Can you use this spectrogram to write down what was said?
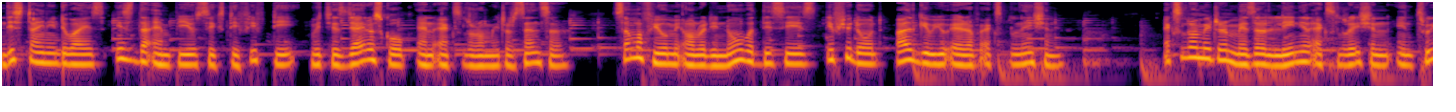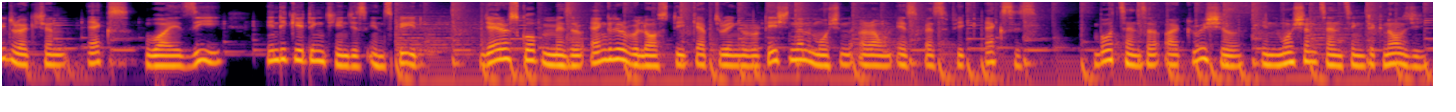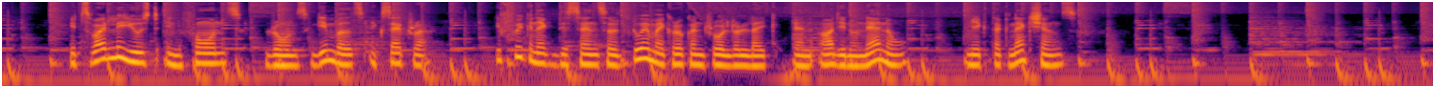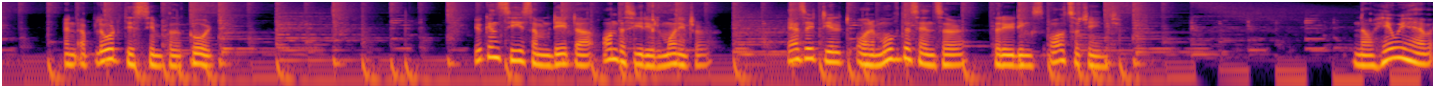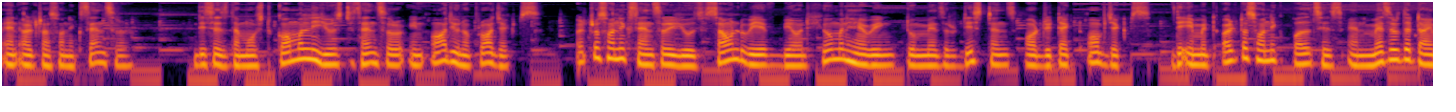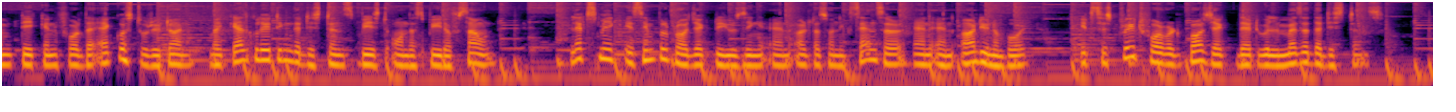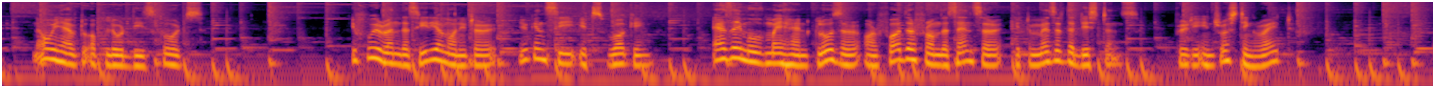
This tiny device is the MPU6050 which is gyroscope and accelerometer sensor. Some of you may already know what this is, if you don't, I'll give you a rough explanation. Accelerometer measure linear acceleration in three direction x, y, z indicating changes in speed. Gyroscope measure angular velocity capturing rotational motion around a specific axis. Both sensors are crucial in motion sensing technology. It's widely used in phones, drones, gimbals, etc. If we connect this sensor to a microcontroller like an Arduino Nano, make the connections, and upload this simple code. You can see some data on the serial monitor. As I tilt or move the sensor, the readings also change. Now here we have an ultrasonic sensor. This is the most commonly used sensor in Arduino projects. Ultrasonic sensor use sound wave beyond human hearing to measure distance or detect objects. They emit ultrasonic pulses and measure the time taken for the echoes to return by calculating the distance based on the speed of sound. Let's make a simple project using an ultrasonic sensor and an Arduino board. It's a straightforward project that will measure the distance. Now we have to upload these codes. If we run the serial monitor, you can see it's working. As I move my hand closer or further from the sensor, it measures the distance. Pretty interesting, right?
